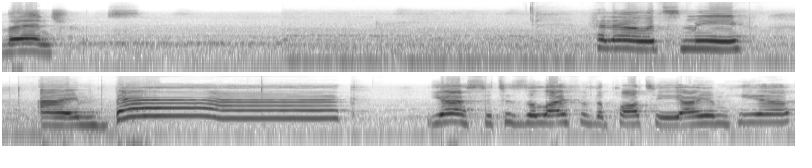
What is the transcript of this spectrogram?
the entrance. Hello, it's me. I'm back. Yes, it is the life of the party. I am here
